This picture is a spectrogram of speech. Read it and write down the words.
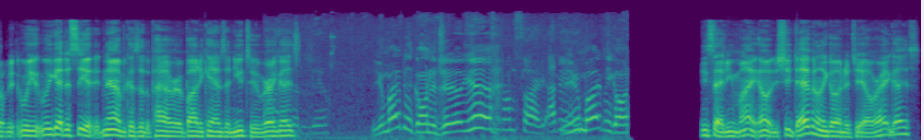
So we, we we get to see it now because of the power of body cams and YouTube, right, guys? Go to jail. You might be going to jail, yeah. I'm sorry. I didn't. You might be going. He said you might. Oh, she definitely going to jail, right, guys?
